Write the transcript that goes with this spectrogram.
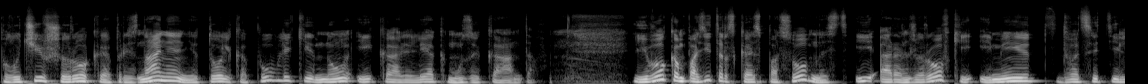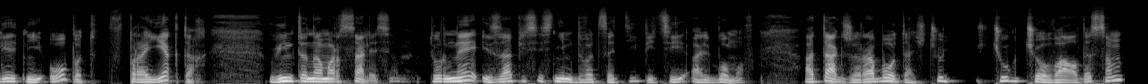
получив широкое признание не только публики, но и коллег-музыкантов. Его композиторская способность и аранжировки имеют 20-летний опыт в проектах Винтона Марсалиса, турне и записи с ним 25 альбомов, а также работа с Чу Чукчо Валдесом,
